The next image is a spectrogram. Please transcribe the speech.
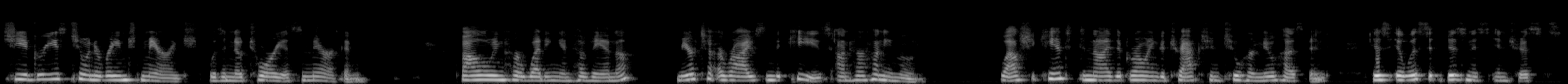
she agrees to an arranged marriage with a notorious American. Following her wedding in Havana, Mirta arrives in the Keys on her honeymoon. While she can't deny the growing attraction to her new husband, his illicit business interests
